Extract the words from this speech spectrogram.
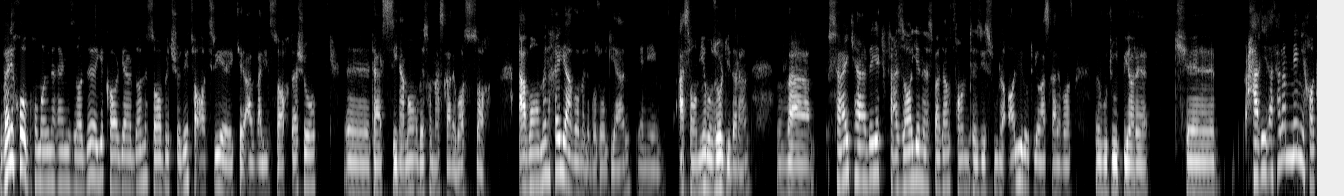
ولی خب همایون غنیزاده یه کارگردان ثابت شده تئاتریه که اولین ساختش رو در سینما به اسم مسخره باز ساخت عوامل خیلی عوامل بزرگی هن. یعنی اسامی بزرگی دارن و سعی کرده یک فضای نسبتا فانتزی سورئالی رو توی مسخره باز به وجود بیاره که حقیقتا هم نمی‌خواد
